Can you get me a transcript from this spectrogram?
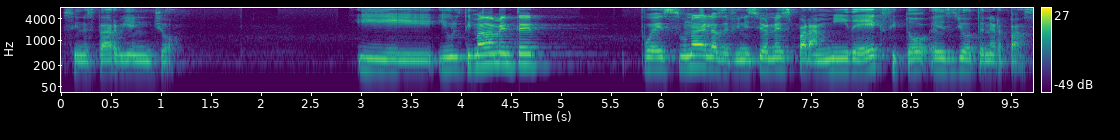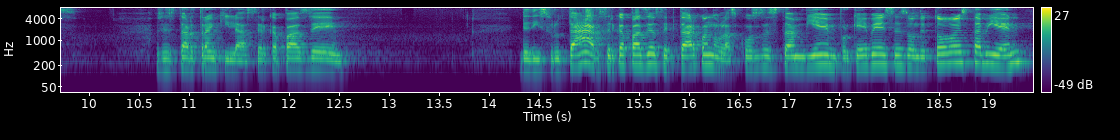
sin estar bien yo. Y, y últimamente, pues una de las definiciones para mí de éxito es yo tener paz. O sea, estar tranquila, ser capaz de, de disfrutar, ser capaz de aceptar cuando las cosas están bien, porque hay veces donde todo está bien,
